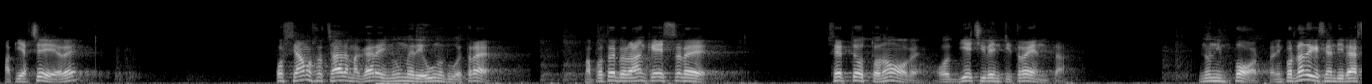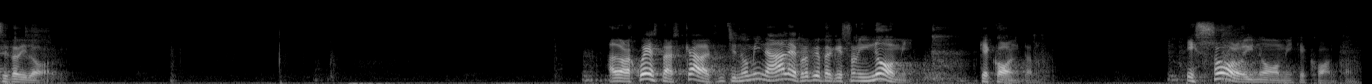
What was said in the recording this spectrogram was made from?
a piacere, possiamo associare magari i numeri 1, 2, 3, ma potrebbero anche essere 7, 8, 9 o 10, 20, 30. Non importa, l'importante è che siano diversi tra di loro. Allora, questa scala nominale è proprio perché sono i nomi che contano. E solo i nomi che contano.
